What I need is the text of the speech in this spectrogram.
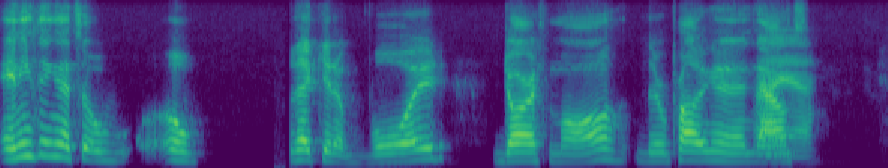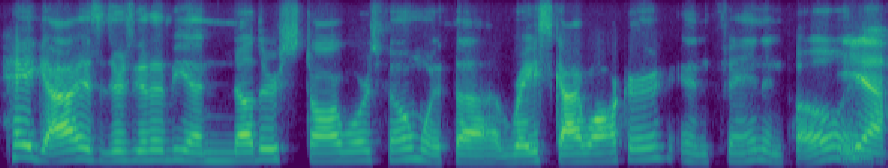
anything that's a, a that can avoid Darth Maul, they're probably going to Oh, announce. yeah. Hey guys, there's going to be another Star Wars film with uh, Rey Skywalker and Finn and Poe. And yeah.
